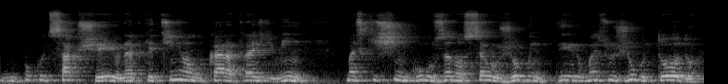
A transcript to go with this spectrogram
um pouco de saco cheio, né? Porque tinha um cara atrás de mim mas que xingou o Zanocelo o jogo inteiro, mas o jogo todo,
